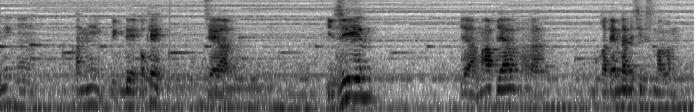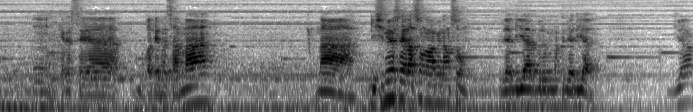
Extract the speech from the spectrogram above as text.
ini. Hmm. kan ini big day. Oke saya izin. Ya maaf ya eh, buka tenda di sini semalam. Hmm. akhirnya saya buka tenda sana. Nah di sini saya langsung ngalamin langsung. Kejadian benar-benar kejadian. Jam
